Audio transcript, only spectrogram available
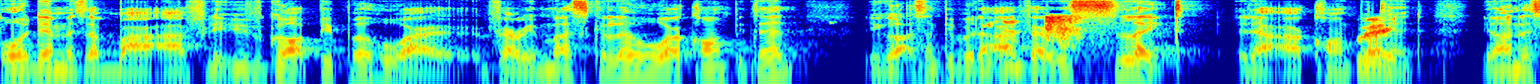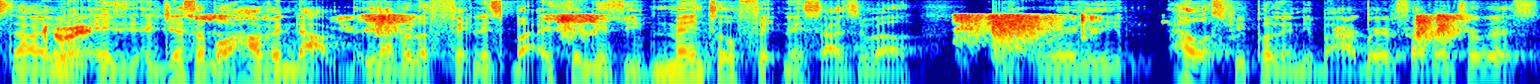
"Oh, them is a bar athlete." You've got people who are very muscular who are competent. You got some people that are very slight that are competent. You understand? Correct. It's, it's just about having that level of fitness, but I think it's the mental fitness as well that really helps people in the Barbados Adventure Race.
